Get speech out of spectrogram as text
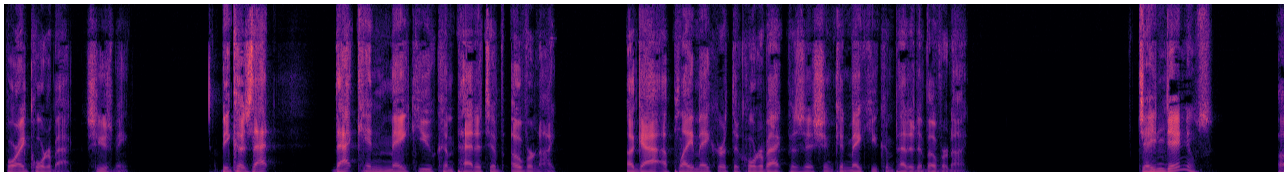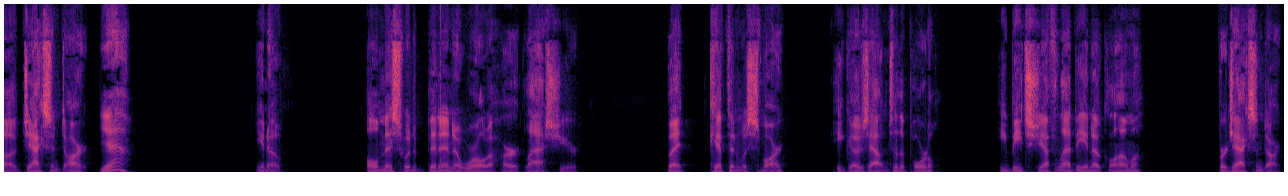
for a quarterback, excuse me. Because that that can make you competitive overnight. A guy, a playmaker at the quarterback position can make you competitive overnight. Jayden Daniels. Uh, Jackson Dart, Yeah. You know, Ole Miss would have been in a world of hurt last year, but Kiffin was smart. he goes out into the portal. He beats Jeff Lebby in Oklahoma for Jackson Dart.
